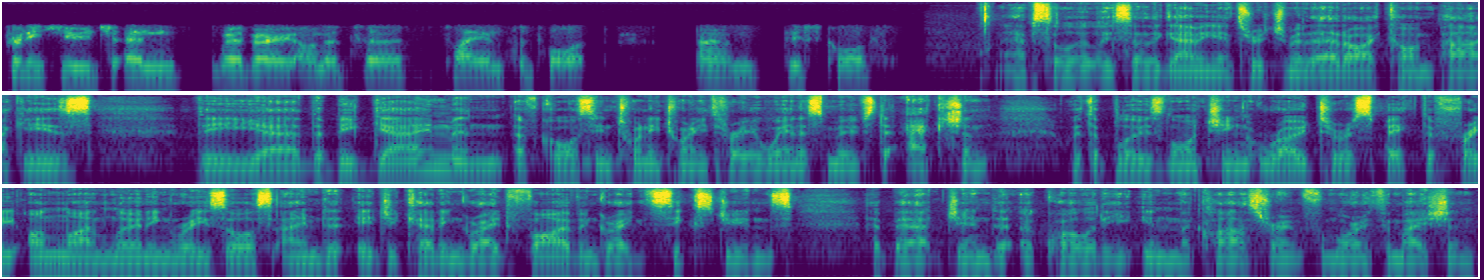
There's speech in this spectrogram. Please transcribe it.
pretty huge. And we're very honoured to play and support um, this cause. Absolutely. So the game against Richmond at Ikon Park is the uh, the big game. And of course, in 2023, awareness moves to action with the Blues launching Road to Respect, a free online learning resource aimed at educating grade five and grade six students about gender equality in the classroom. For more information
